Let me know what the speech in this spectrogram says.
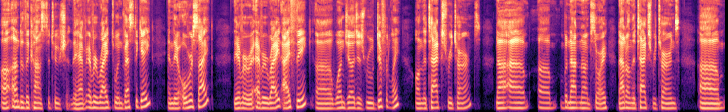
uh, under the Constitution. They have every right to investigate in their oversight. They have every right, I think. Uh, one judge has ruled differently on the tax returns. Now, um, but not, no, I'm sorry, not on the tax returns, um,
